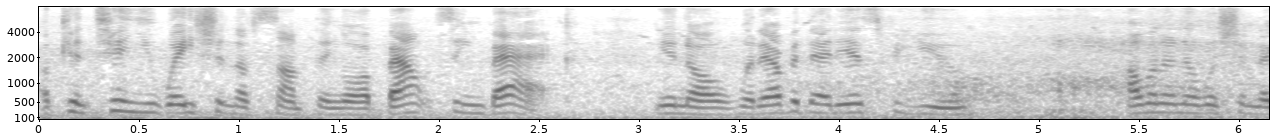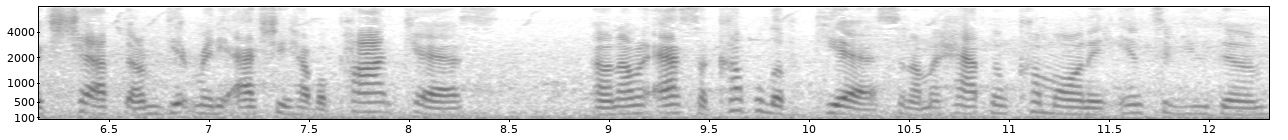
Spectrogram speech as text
a continuation of something, or bouncing back. You know, whatever that is for you, I want to know what's your next chapter. I'm getting ready to actually have a podcast and I'm going to ask a couple of guests and I'm going to have them come on and interview them.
